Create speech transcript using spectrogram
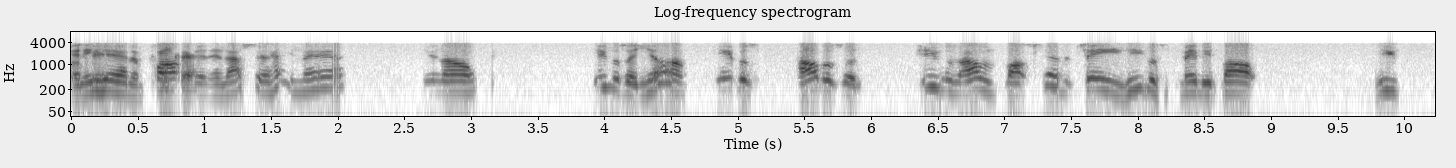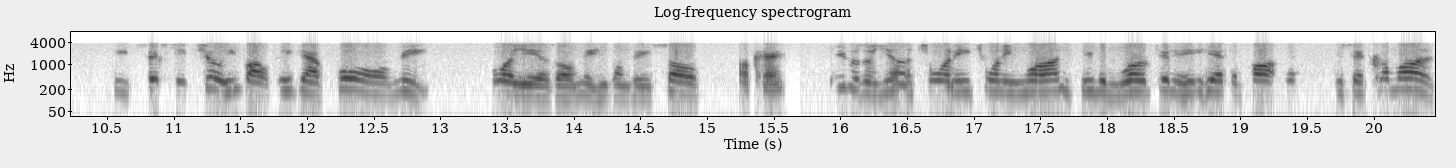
and he had an apartment. And I said, hey man, you know, he was a young, he was, I was a, he was, I was about 17. He was maybe about, he, he's 62. He about, he got four on me, four years on me. He gonna be so Okay. he was a young 20, 21. He was working and he had the apartment. He said, come on.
